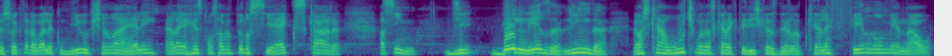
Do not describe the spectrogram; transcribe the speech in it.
pessoa que trabalha comigo que chama Ellen, ela é responsável pelo CX, cara. Assim, de beleza, linda. Eu acho que é a última das características dela, porque ela é fenomenal.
